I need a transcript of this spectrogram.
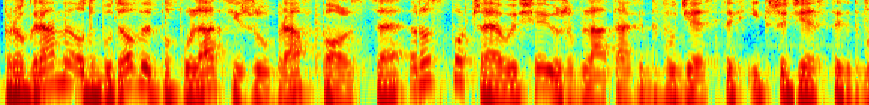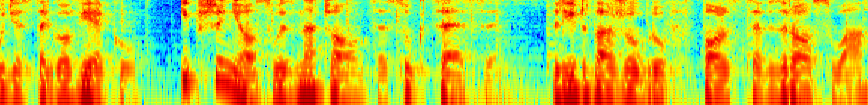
Programy odbudowy populacji żubra w Polsce rozpoczęły się już w latach 20. i 30. XX wieku i przyniosły znaczące sukcesy. Liczba żubrów w Polsce wzrosła,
